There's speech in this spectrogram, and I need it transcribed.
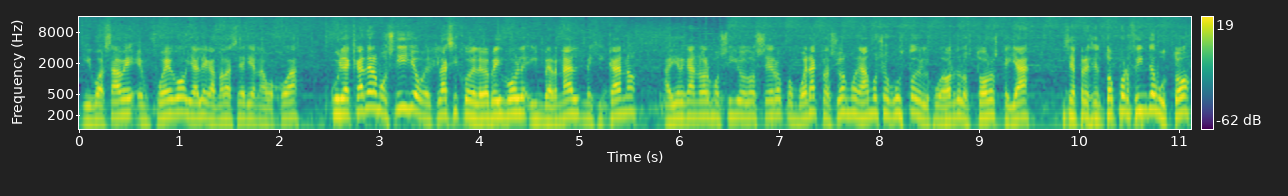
Y Guasave en fuego, ya le ganó la serie a Navojoa. Culiacán Hermosillo, el clásico del béisbol invernal mexicano. Ayer ganó Hermosillo 2-0 con buena actuación. Me da mucho gusto del jugador de los toros que ya se presentó por fin, debutó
